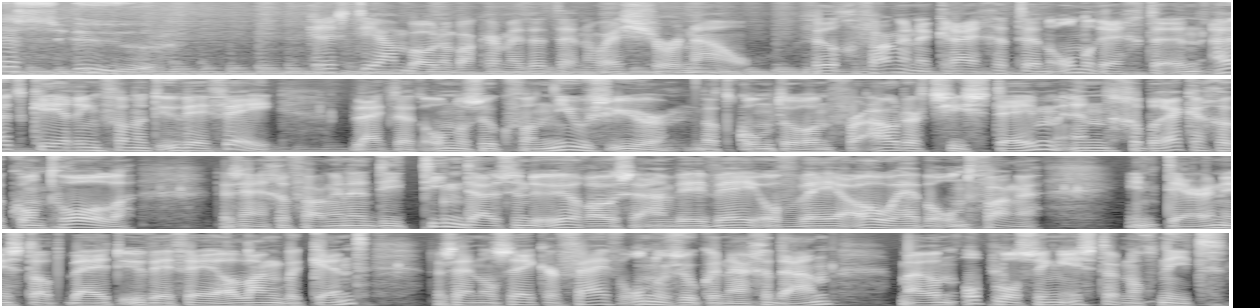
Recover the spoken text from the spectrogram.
Zes uur. Christian Bonenbakker met het NOS Journaal. Veel gevangenen krijgen ten onrechte een uitkering van het UWV... blijkt uit onderzoek van Nieuwsuur. Dat komt door een verouderd systeem en gebrekkige controle. Er zijn gevangenen die tienduizenden euro's aan WW of WAO hebben ontvangen. Intern is dat bij het UWV al lang bekend. Er zijn al zeker vijf onderzoeken naar gedaan... maar een oplossing is er nog niet.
